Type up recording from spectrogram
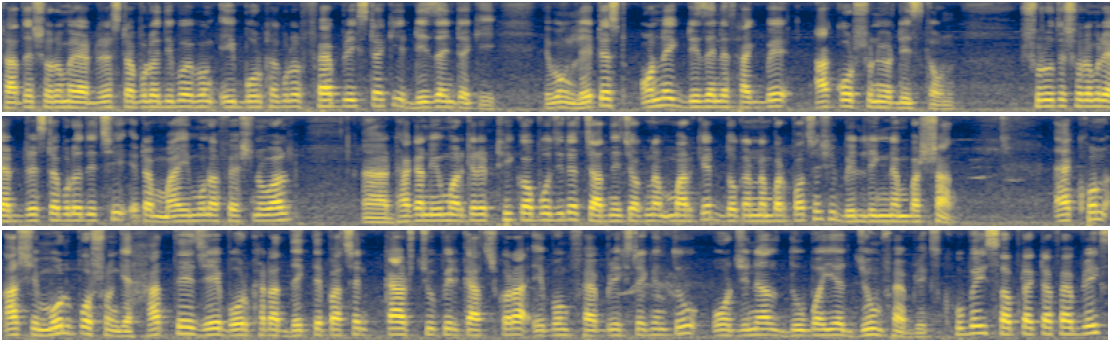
সাথে শোরুমের অ্যাড্রেসটা বলে দিব এবং এই বোরখাগুলোর ফ্যাব্রিক্সটা কি ডিজাইনটা কি? এবং লেটেস্ট অনেক ডিজাইনে থাকবে আকর্ষণীয় ডিসকাউন্ট শুরুতে শোরুমের অ্যাড্রেসটা বলে দিচ্ছি। এটা Maimuna fashion world Dhaka new মার্কেটের ঠিক অপোজিটে চাঁদনি চক মার্কেট, দোকান নাম্বার পঁচাশি, বিল্ডিং নাম্বার সাত। এখন আসি মূল প্রসঙ্গে। হাতে যে বোরখাটা দেখতে পাচ্ছেন, কাঠচুপির কাজ করা এবং ফ্যাব্রিক্সটা কিন্তু অরিজিনাল দুবাইয়ের জুম ফ্যাব্রিক্স খুবই সফট একটা ফ্যাব্রিক্স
